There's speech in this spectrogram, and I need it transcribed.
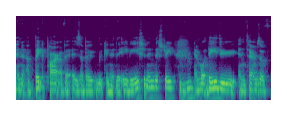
and a big part of it is about looking at the aviation industry mm-hmm. and what they do in terms of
